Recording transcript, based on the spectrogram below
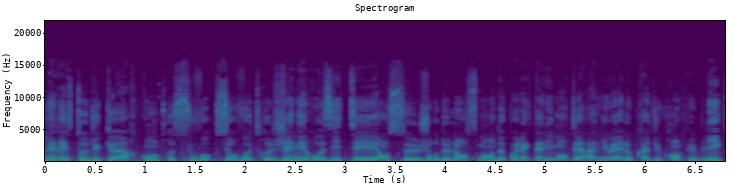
Les Restos du Cœur comptent sur votre générosité. En ce jour de lancement de collecte alimentaire annuelle auprès du grand public,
